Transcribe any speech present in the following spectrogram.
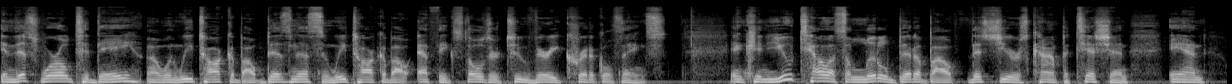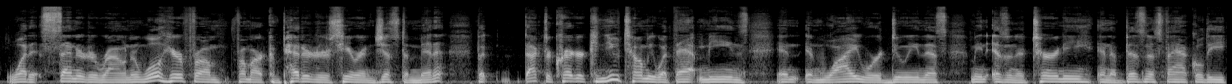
In this world today, uh, when we talk about business and we talk about ethics, those are two very critical things. And can you tell us a little bit about this year's competition and what it centered around? And we'll hear from, from our competitors here in just a minute. But Dr. Creager, can you tell me what that means and, and why we're doing this? I mean, as an attorney and a business faculty,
